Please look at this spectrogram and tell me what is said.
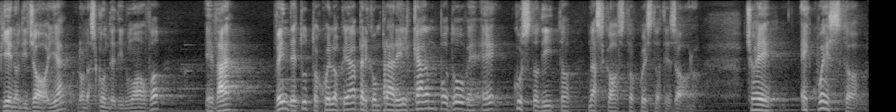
pieno di gioia, lo nasconde di nuovo e va, vende tutto quello che ha per comprare il campo dove è custodito, nascosto questo tesoro. Cioè è questo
